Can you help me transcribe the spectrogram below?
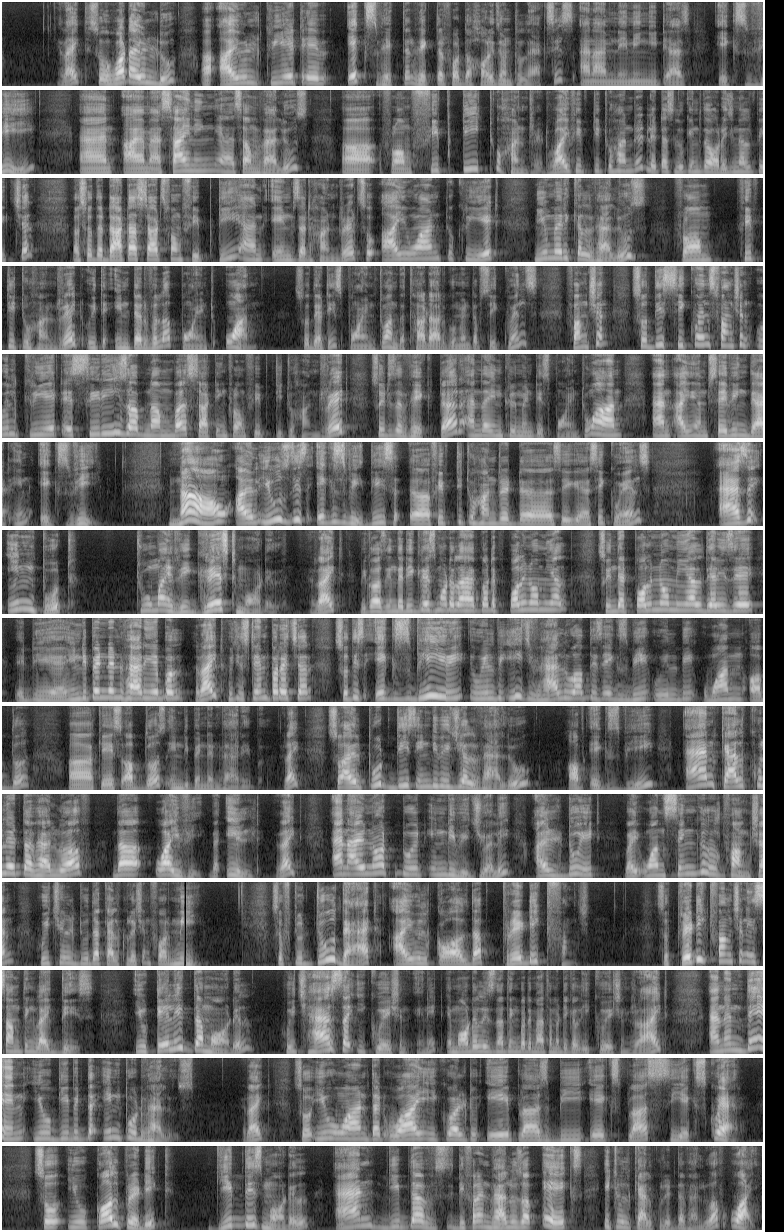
right. So, what I will do uh, I will create a x vector vector for the horizontal axis and I am naming it as x v and I am assigning uh, some values uh, from 50 to 100. Why 50 to 100? Let us look into the original picture. Uh, so, the data starts from 50 and ends at 100. So, I want to create numerical values from 50 to 100 with the interval of 0.1. So, that is 0.1 the third argument of sequence function. So, this sequence function will create a series of numbers starting from 50 to 100. So, it is a vector and the increment is 0.1 and I am saving that in xv. Now, I will use this xv this uh, 50 to 100 uh, se uh, sequence as an input to my regressed model right because in the regress model I have got a polynomial. So, in that polynomial there is a, a, a, independent variable right which is temperature. So, this xv will be each value of this xv will be one of the uh, case of those independent variable right. So, I will put this individual value of xv and calculate the value of the YV, the yield, right. And I will not do it individually, I will do it by one single function which will do the calculation for me. So, to do that I will call the predict function. So, predict function is something like this, you tell it the model which has the equation in it, a model is nothing but a mathematical equation, right. And then, then you give it the input values, right. So, you want that y equal to a plus b x plus c x square so, you call predict, give this model and give the different values of x, it will calculate the value of y.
